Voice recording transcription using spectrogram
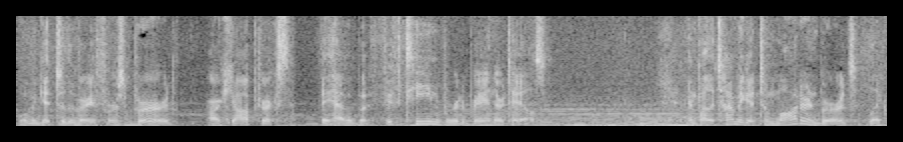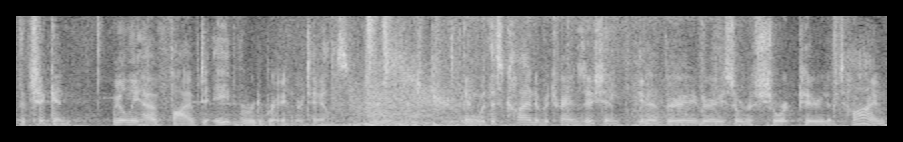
When we get to the very first bird, Archaeopteryx, they have about 15 vertebrae in their tails. And by the time we get to modern birds, like the chicken, we only have five to eight vertebrae in their tails. And with this kind of a transition, in a very, very sort of short period of time,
